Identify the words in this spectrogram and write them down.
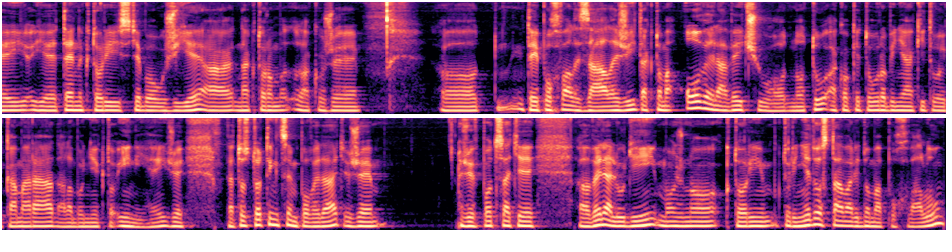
hej, je ten, ktorý s tebou žije a na ktorom akože tej pochvale záleží, tak to má oveľa väčšiu hodnotu, ako keď to urobí nejaký tvoj kamarát alebo niekto iný. Hej? Že, a to, to tým chcem povedať, že že v podstate veľa ľudí, možno, ktorí, ktorí nedostávali doma pochvalu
